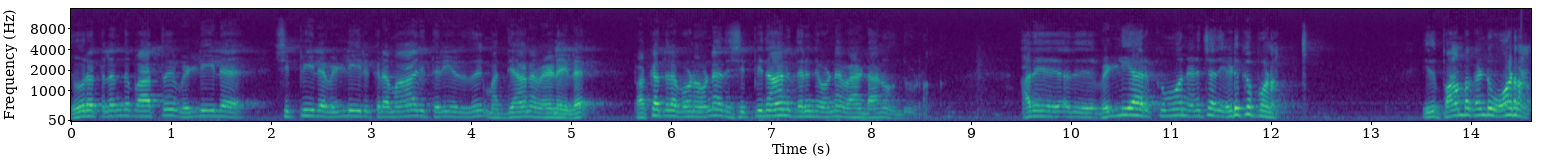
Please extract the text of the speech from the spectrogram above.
தூரத்துலேருந்து பார்த்து வெள்ளியில் சிப்பியில் வெள்ளி இருக்கிற மாதிரி தெரிகிறது மத்தியான வேளையில். பக்கத்தில் போன உடனே அது சிப்பி தான் தெரிஞ்ச உடனே வேண்டான்னு வந்து விடுறான். அது அது வெள்ளியாக இருக்குமோன்னு நினச்சி அதை எடுக்க போனான். இது பாம்பை கண்டு ஓடுறான்.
